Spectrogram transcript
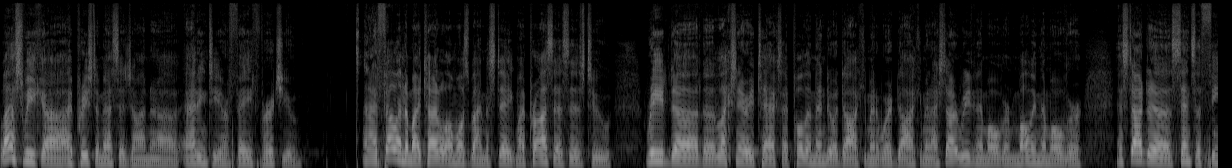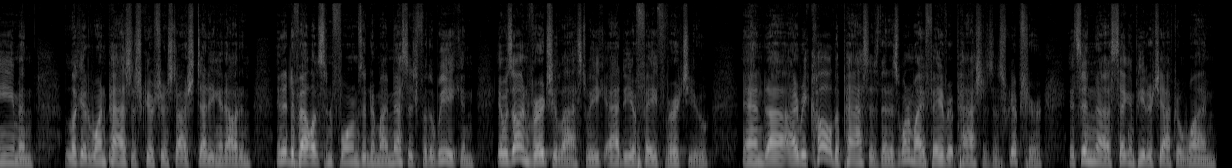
last week uh, I preached a message on uh, adding to your faith virtue. And I fell into my title almost by mistake. My process is to read uh, the lectionary text, I pull them into a document, a Word document, I start reading them over and mulling them over, and start to sense a theme and look at one passage of Scripture and start studying it out. And, and it develops and forms into my message for the week. And it was on virtue last week, add to your faith virtue. And uh, I recalled a passage that is one of my favorite passages of Scripture. It's in uh, 2 Peter chapter 1.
